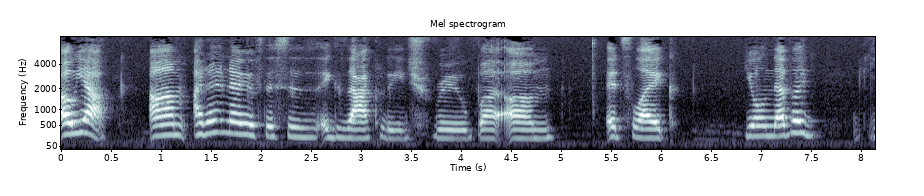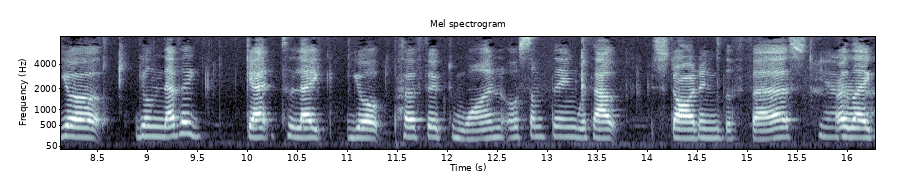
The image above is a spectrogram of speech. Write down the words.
Oh yeah. Um, I don't know if this is exactly true, but um, it's like you'll never, you're, you'll never get to like your perfect one or something without starting the first. Yeah. like,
